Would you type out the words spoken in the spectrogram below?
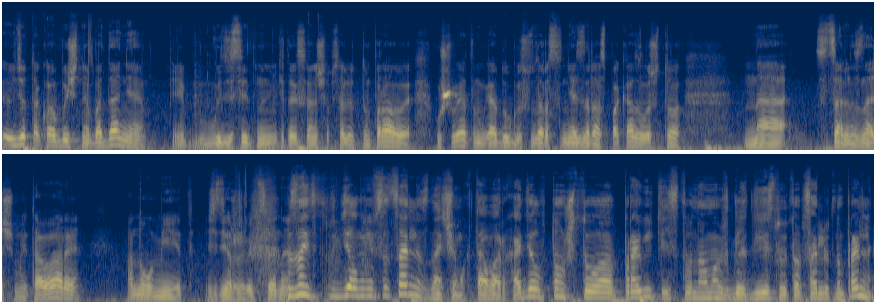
идет такое обычное бадание, и вы действительно, Никита Александрович, абсолютно правы. Уж в этом году государство не один раз показывало, что на социально значимые товары – оно умеет сдерживать цены. Вы знаете, дело не в социально значимых товарах, а дело в том, что правительство, на мой взгляд, действует абсолютно правильно.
